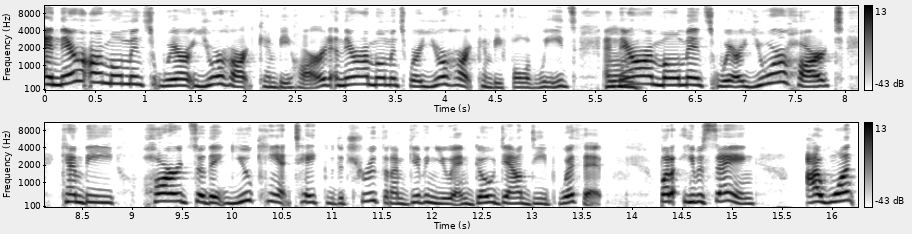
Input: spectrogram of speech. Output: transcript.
And there are moments where your heart can be hard, and there are moments where your heart can be full of weeds, and mm. there are moments where your heart can be hard so that you can't take the truth that I'm giving you and go down deep with it. But he was saying, I want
